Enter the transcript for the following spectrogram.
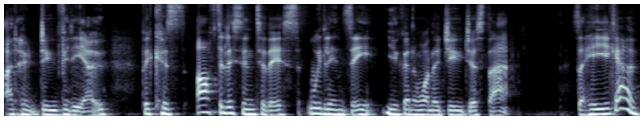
I don't do video. Because after listening to this with Lindsay, you're going to want to do just that. So here you go.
